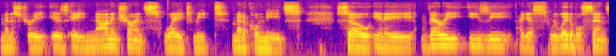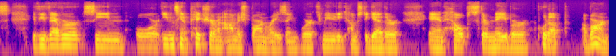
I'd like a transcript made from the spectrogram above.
ministry is a non insurance way to meet medical needs. So, in a very easy, I guess, relatable sense, if you've ever seen or even seen a picture of an Amish barn raising where a community comes together and helps their neighbor put up a barn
